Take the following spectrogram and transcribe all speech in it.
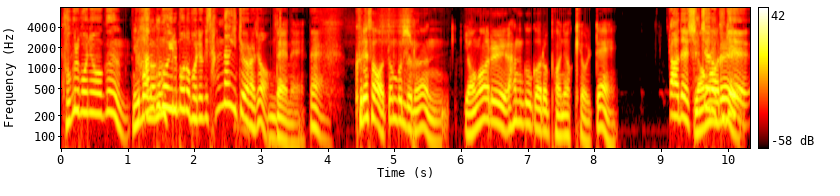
구글 번역은 일본어는- 한국어 일본어 번역이 상당히 뛰어나죠. 네네. 네. 그래서 어떤 분들은 영어를 한국어로 번역해 올 때 아, 네, 실제로 그게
